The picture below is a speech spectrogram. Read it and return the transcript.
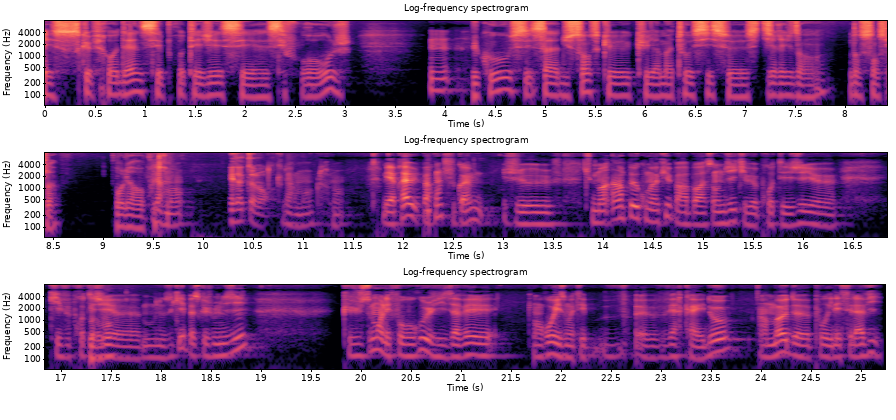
Et ce que fait Oden, c'est protéger ses, ses fourreaux rouges. Mm. Du coup, ça a du sens que, que Yamato aussi se, se dirige dans, dans ce sens-là, pour les rencontrer. Clairement, Exactement. clairement, clairement. Mais après, par contre, je suis quand même, je, tu m'as un peu convaincu par rapport à Sanji qui veut protéger, euh, qui veut protéger Mhm. euh, Momonosuke parce que je me dis que justement les fourreaux rouges, ils avaient, en gros, ils ont été euh, vers Kaido un mode euh, pour y laisser la vie.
